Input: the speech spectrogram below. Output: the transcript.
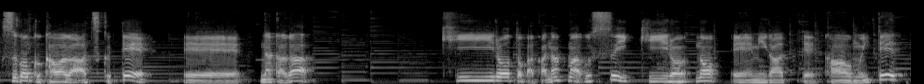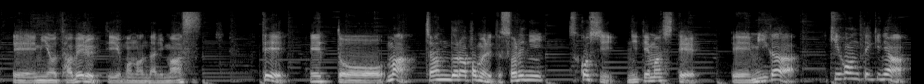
すごく皮が厚くて、えー中が黄色とかかな？まあ、薄い黄色の、えー実があって、皮を剥いて、えー実を食べるっていうものになります。で、えっと、まあ、チャンドラポメルってそれに少し似てまして、えー実が、基本的には、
